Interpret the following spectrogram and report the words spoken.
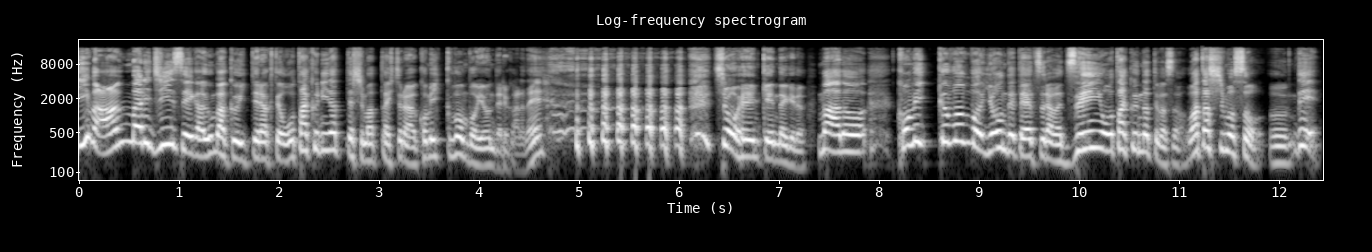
今あんまり人生がうまくいってなくてオタクになってしまった人らはコミックボンボン読んでるからね。超偏見だけど。まあ、あの、コミックボンボン読んでた奴らは全員オタクになってますわ。私もそう。うん、で、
